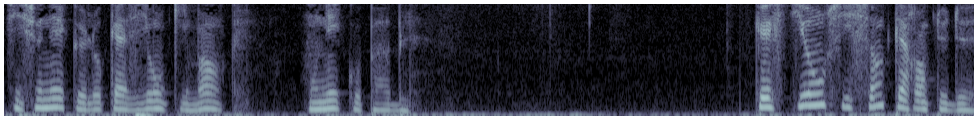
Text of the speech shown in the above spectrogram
Si ce n'est que l'occasion qui manque, on est coupable. Question 642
